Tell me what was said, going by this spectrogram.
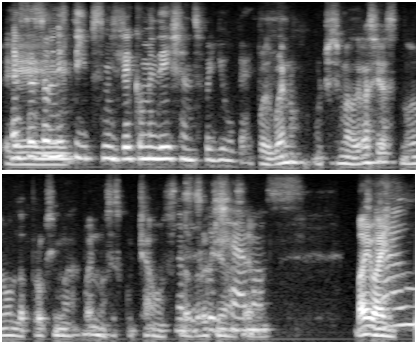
estos son eh, mis tips, mis recommendations for you guys. Pues bueno, muchísimas gracias. Nos vemos la próxima. Bueno, nos escuchamos. Nos la próxima semana. escuchamos. Bye, bye. Chao.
